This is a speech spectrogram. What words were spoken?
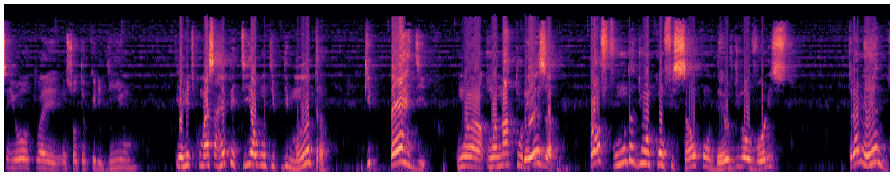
Senhor, tu é, eu sou teu queridinho. E a gente começa a repetir algum tipo de mantra que perde uma, uma natureza profunda de uma confissão com Deus, de louvores tremendos.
